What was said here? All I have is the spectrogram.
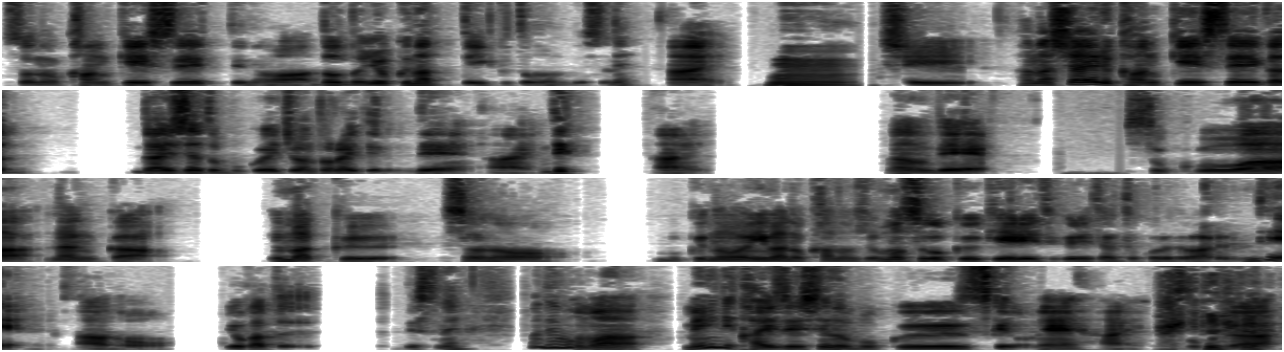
その関係性っていうのは、どんどん良くなっていくと思うんですね。はい。うん。し、話し合える関係性が大事だと僕は一番捉えてるんで、はい。で、はい。なので、そこは、なんか、うまく、その、僕の今の彼女もすごく受け入れてくれたところではあるんで、あの、よかったですね。まあ、でもまあ、メインで改善してるのは僕ですけどね。はい。僕が、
